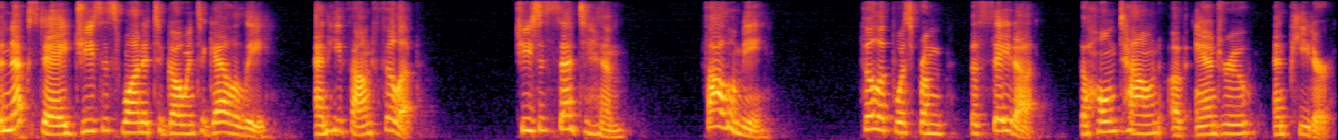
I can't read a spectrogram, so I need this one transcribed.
The next day, Jesus wanted to go into Galilee, and he found Philip. Jesus said to him, Follow me. Philip was from Bethsaida, the hometown of Andrew and Peter.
